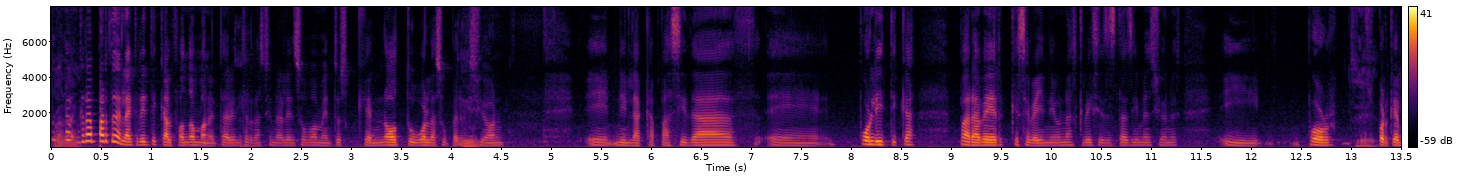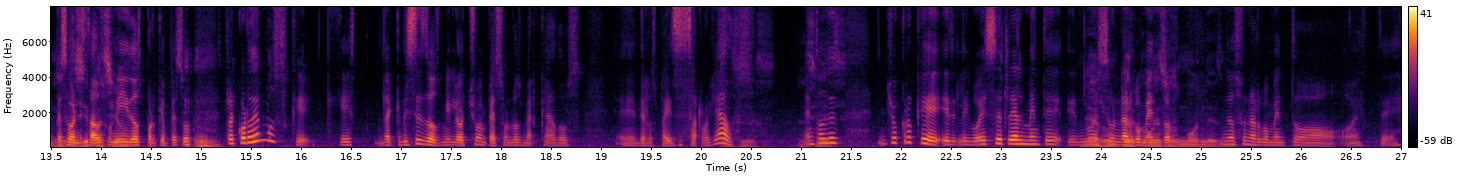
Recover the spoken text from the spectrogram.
Gran parte de la crítica al Fondo Monetario Internacional en su momento es que no tuvo la supervisión mm. eh, ni la capacidad eh, política para ver que se venían unas crisis de estas dimensiones y por, pues, porque empezó en Estados Unidos, porque empezó... Recordemos que, la crisis de 2008 empezó en los mercados eh, de los países desarrollados. Entonces, yo creo que digo, ese realmente no es un argumento, ¿no? es un argumento este,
